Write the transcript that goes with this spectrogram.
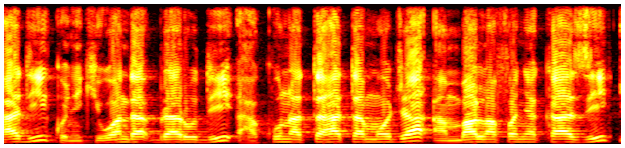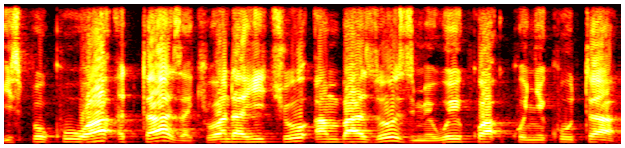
hadi kwenye kiwanda Brarudi hakuna taa hata moja ambalo nafanya kazi isipokuwa taa za kiwanda hicho ambazo zimewekwa kwenye kuta.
